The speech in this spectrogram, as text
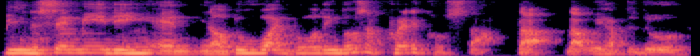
be in the same meeting and you know do whiteboarding. Those are critical stuff that that we have to do.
